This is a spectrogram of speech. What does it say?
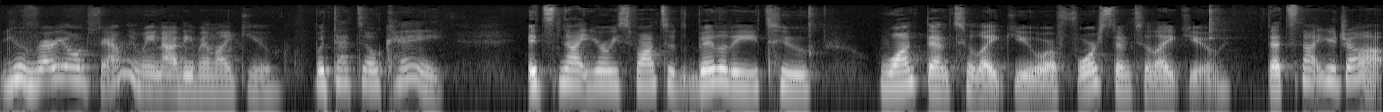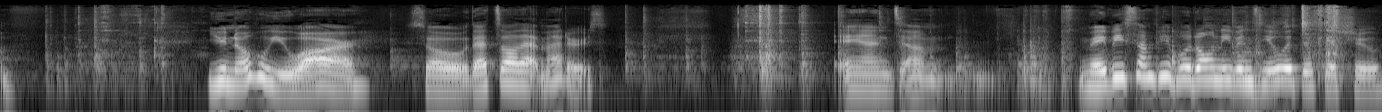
Your very own family may not even like you, but that's okay. It's not your responsibility to want them to like you or force them to like you. That's not your job. You know who you are, so that's all that matters. And um, maybe some people don't even deal with this issue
